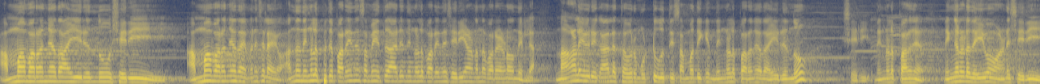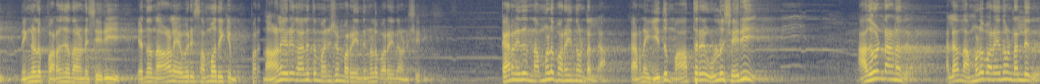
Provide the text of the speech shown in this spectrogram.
അമ്മ പറഞ്ഞതായിരുന്നു ശരി. അമ്മ പറഞ്ഞതായി മനസ്സിലായോ? അന്ന് നിങ്ങളിപ്പോൾ ഇത് പറയുന്ന സമയത്ത് ആരും നിങ്ങൾ പറയുന്നത് ശരിയാണെന്ന് പറയണമെന്നില്ല. നാളെ ഒരു കാലത്ത് അവർ മുട്ടുകുത്തി സമ്മതിക്കും നിങ്ങൾ പറഞ്ഞതായിരുന്നു ശരി. നിങ്ങൾ പറഞ്ഞ നിങ്ങളുടെ ദൈവമാണ് ശരി നിങ്ങൾ പറഞ്ഞതാണ് ശരി എന്ന് നാളെ അവർ സമ്മതിക്കും. നാളെ ഒരു കാലത്ത് മനുഷ്യൻ പറയും നിങ്ങൾ പറയുന്നതാണ് ശരി. കാരണം ഇത് നമ്മൾ പറയുന്നുണ്ടല്ല. കാരണം ഇത് മാത്രമേ ഉള്ളൂ ശരി. അതുകൊണ്ടാണത്. അല്ല നമ്മൾ പറയുന്നുണ്ടല്ല ഇത്.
